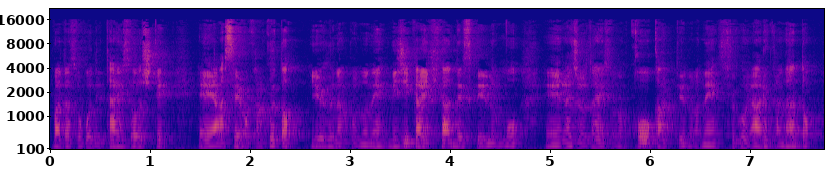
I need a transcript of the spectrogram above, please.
またそこで体操して、えー汗をかくというふうなこのね、短い期間ですけれども、えーラジオ体操の効果っていうのはね、すごいあるかなと。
